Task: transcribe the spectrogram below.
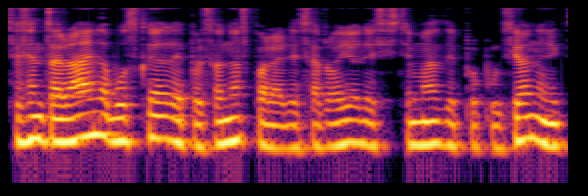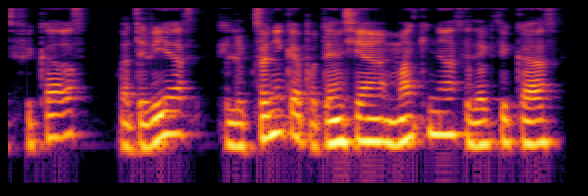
Se centrará en la búsqueda de personas para el desarrollo de sistemas de propulsión electrificados, baterías, electrónica de potencia, máquinas eléctricas,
